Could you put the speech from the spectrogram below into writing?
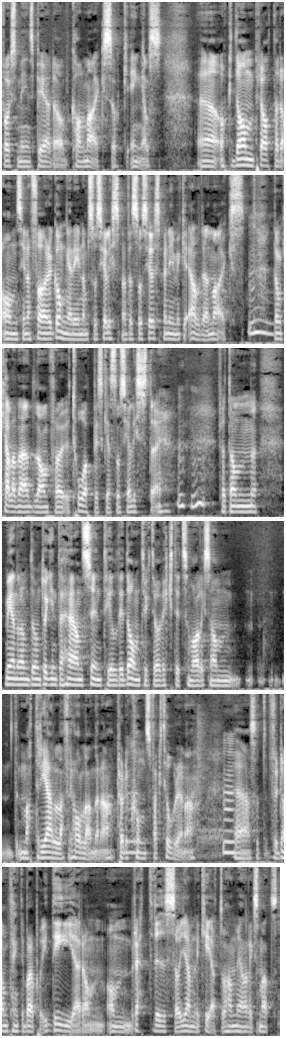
folk som är inspirerade av Karl Marx och Engels. Eh, Och de pratade om sina föregångare inom socialismen, för socialismen är mycket äldre än Marx. Mm. De kallade dem för utopiska socialister. Mhm. För att de menar att de tog inte hänsyn till det de tyckte var viktigt som var liksom de materiella förhållandena, produktionsfaktorerna. Mm. Eh, Så att, för de tänkte bara på idéer om, om rättvisa och jämlikhet och han menar liksom att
